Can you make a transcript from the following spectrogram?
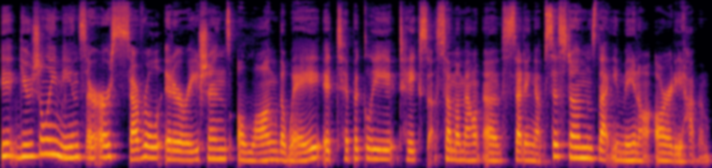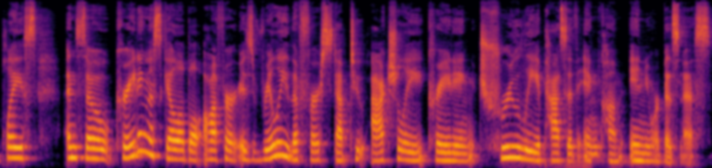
It usually means there are several iterations along the way. It typically takes some amount of setting up systems that you may not already have in place. And so creating the scalable offer is really the first step to actually creating truly passive income in your business.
